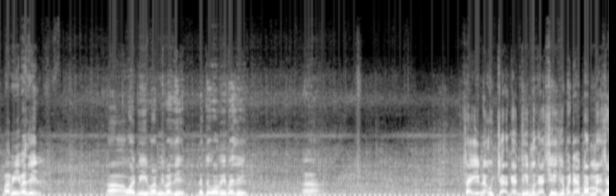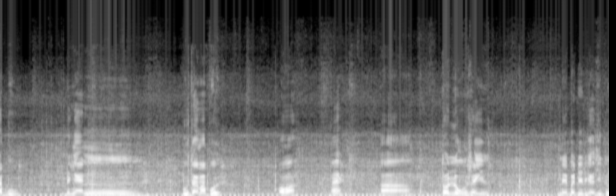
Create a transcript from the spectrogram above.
Fahmi Fazil. Ha, YB Fahmi Fazil. Datuk Fahmi Fazil. Ha, saya nak ucapkan terima kasih kepada Abang Mat Sabu dengan Ustaz Mapul. Omar. Eh? Ha, tolong saya daripada dekat situ.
